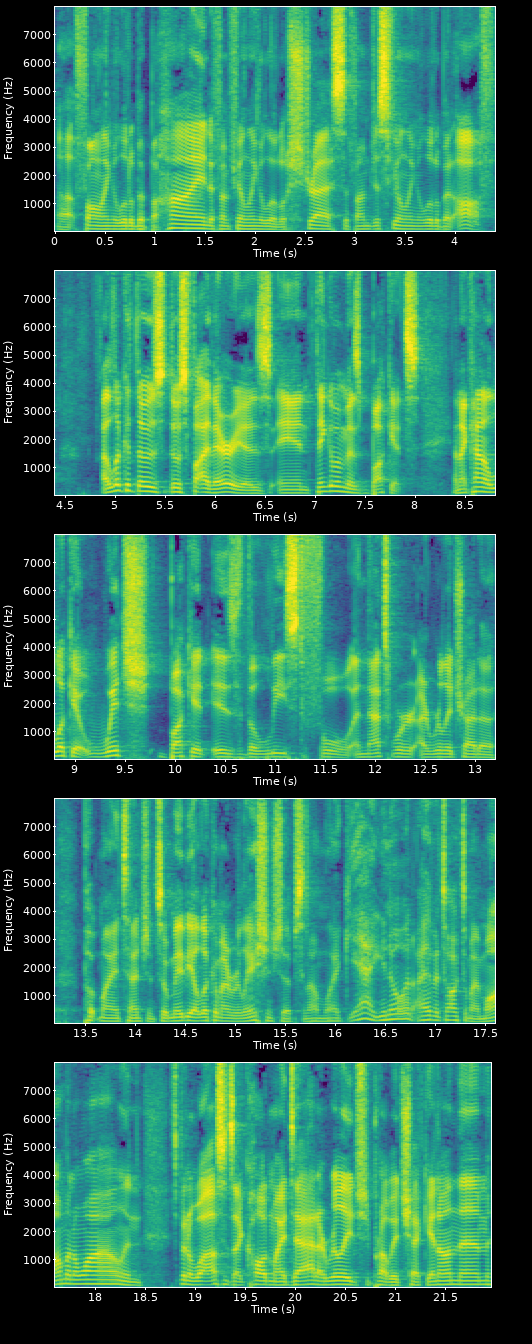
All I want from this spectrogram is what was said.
uh, falling a little bit behind, if I'm feeling a little stressed, if I'm just feeling a little bit off. I look at those those five areas and think of them as buckets, and I kind of look at which bucket is the least full, and that's where I really try to put my attention. So maybe I look at my relationships and I'm like, yeah, you know what? I haven't talked to my mom in a while, and it's been a while since I called my dad. I really should probably check in on them.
